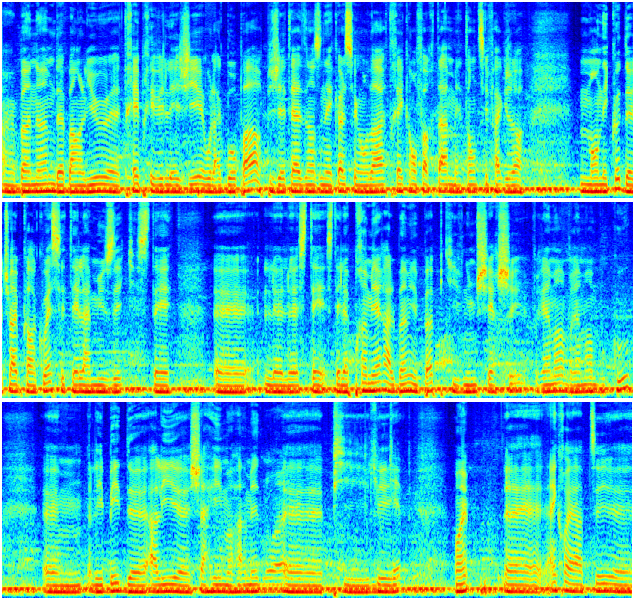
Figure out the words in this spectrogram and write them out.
un bonhomme de banlieue très privilégié au lac Beauport, puis j'étais dans une école secondaire très confortable, mettons, tu sais, fait que genre... Mon écoute de Tribe Called Quest, c'était la musique. C'était le, le- c'était le premier album hip-hop qui est venu me chercher vraiment, vraiment beaucoup. Euh, les beats de Ali euh, Shahi Mohammed, Ouais. euh, puis les... Ouais, euh, incroyable, tu sais. euh,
